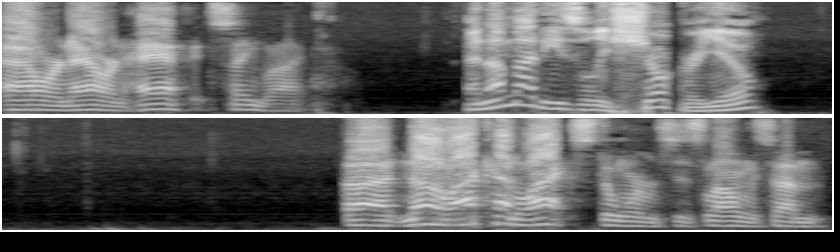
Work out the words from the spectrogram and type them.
hour, an hour and a half. It seemed like. And I'm not easily shook. Are you? Uh, no, I kind of like storms as long as I'm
